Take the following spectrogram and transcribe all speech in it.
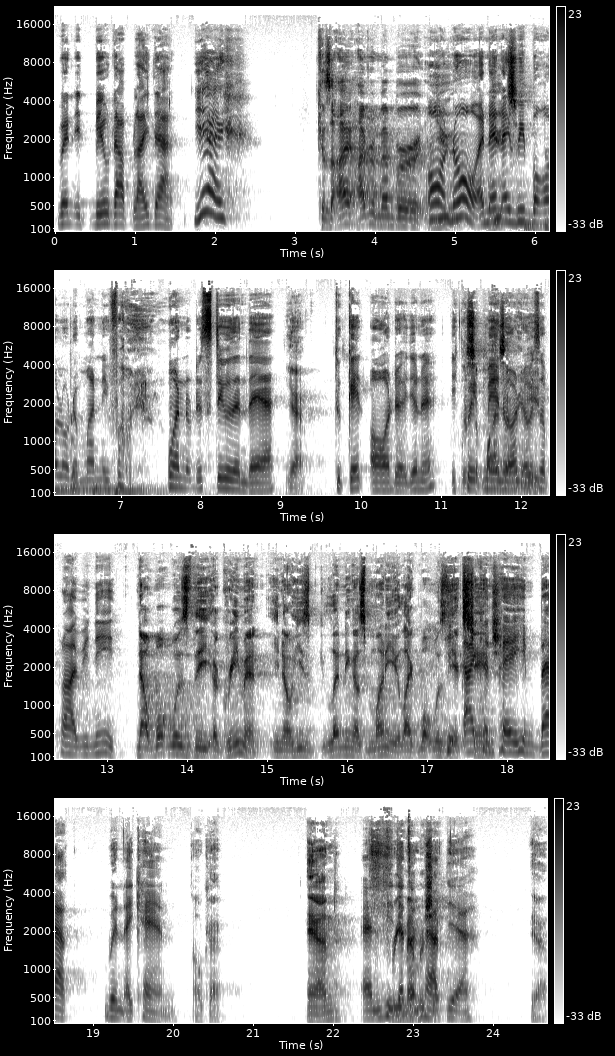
when it build up like that, yeah. Because I, I remember. Oh you- no! And then I, we borrow the money for one of the students there Yeah. to get all the you know equipment or the need. supply we need. Now, what was the agreement? You know, he's lending us money. Like, what was the He, I can pay him back when I can, Okay. And and he doesn't membership. have yeah. Yeah.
